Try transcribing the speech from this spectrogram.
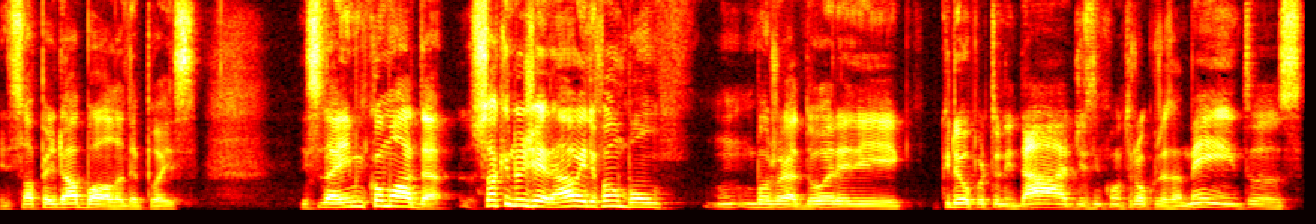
Ele só perdeu a bola depois. Isso daí me incomoda. Só que no geral ele foi um bom, um bom jogador, ele criou oportunidades, encontrou cruzamentos,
